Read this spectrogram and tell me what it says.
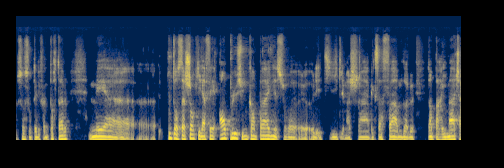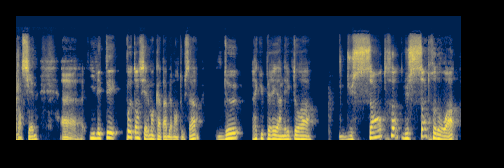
sur son téléphone portable, mais euh, tout en sachant qu'il a fait en plus une campagne sur euh, l'éthique, les machins, avec sa femme dans le dans Paris Match à l'ancienne. Euh, il était potentiellement capable avant tout ça de récupérer un électorat du centre, du centre droit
